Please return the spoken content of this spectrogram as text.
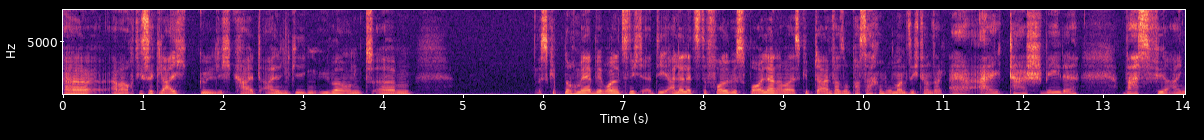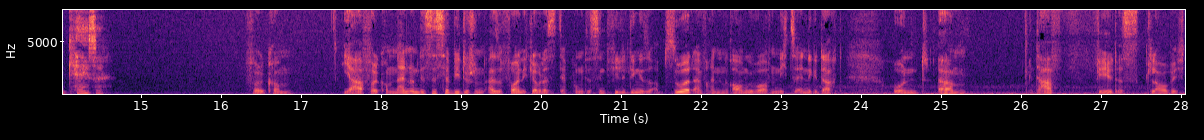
äh, aber auch diese Gleichgültigkeit allen gegenüber und ähm, es gibt noch mehr, wir wollen jetzt nicht die allerletzte Folge spoilern, aber es gibt da einfach so ein paar Sachen, wo man sich dann sagt, äh, alter Schwede, was für ein Käse. Vollkommen. Ja, vollkommen. Nein, und es ist ja, wie du schon, also vorhin, ich glaube, das ist der Punkt. Es sind viele Dinge so absurd, einfach in den Raum geworfen, nicht zu Ende gedacht. Und ähm, da fehlt es, glaube ich,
